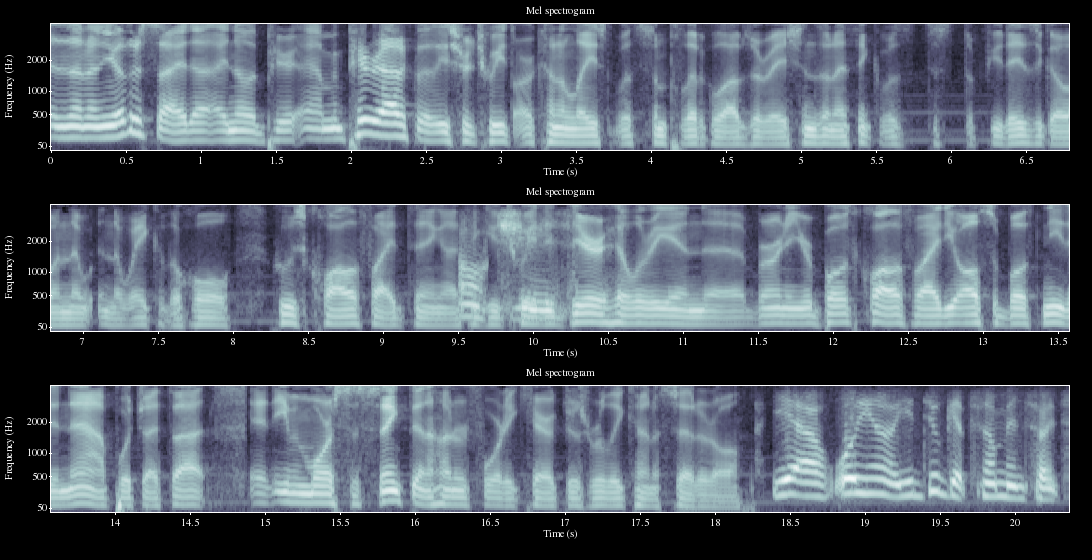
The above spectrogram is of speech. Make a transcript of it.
and then on the other side, uh, I know that peri- I mean periodically, at least your tweets are kind of laced with some political observations. And I think it was just a few days ago in the in the wake of the whole "who's qualified" thing. I think Oh, you tweeted, "Dear Hillary and uh, Bernie, you're both qualified. You also both need a nap," which I thought, and even more succinct than 140 characters, really kind of said it all. Yeah, well, you know, you do get some insights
